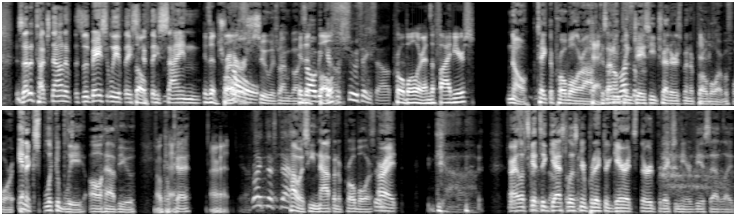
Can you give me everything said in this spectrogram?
Is that a touchdown? If so, basically, if they So, if they sign is it Trevor both? or Suh, is what I'm going. Is to. it no, because both? the Suh thing's out. Pro Bowler and the five years. No, take the Pro Bowler off because Well, I don't think wants J.C. Tretter has been a Pro Bowler before. Inexplicably, I'll have you. Okay. Okay. All right. Write this down. How has he not been a Pro Bowler? So- All right. All right, let's get to guest done, listener predictor Garrett's third prediction here via satellite.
